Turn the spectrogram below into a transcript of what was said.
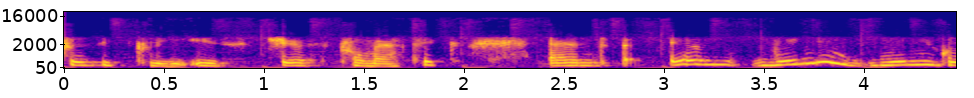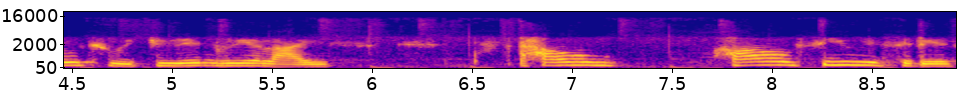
physically is just traumatic. And um, when you when you go through it, you then realize how how serious it is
